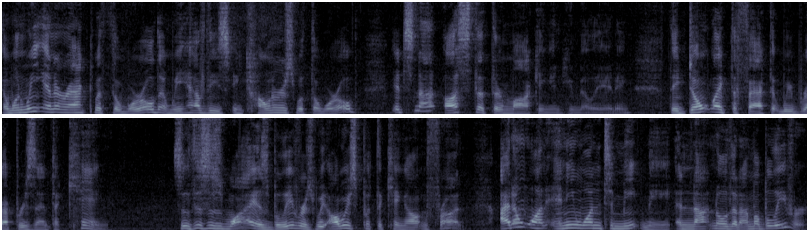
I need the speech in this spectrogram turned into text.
And when we interact with the world and we have these encounters with the world, it's not us that they're mocking and humiliating. They don't like the fact that we represent a king. So, this is why, as believers, we always put the king out in front. I don't want anyone to meet me and not know that I'm a believer.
